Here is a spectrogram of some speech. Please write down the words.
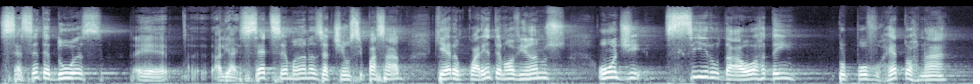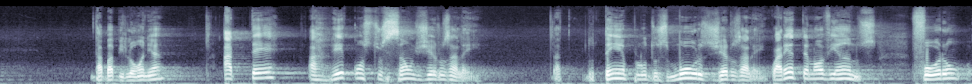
62, é, aliás, sete semanas já tinham se passado, que eram 49 anos onde Ciro dá ordem para o povo retornar da Babilônia até a reconstrução de Jerusalém, do templo, dos muros de Jerusalém. 49 anos foram,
